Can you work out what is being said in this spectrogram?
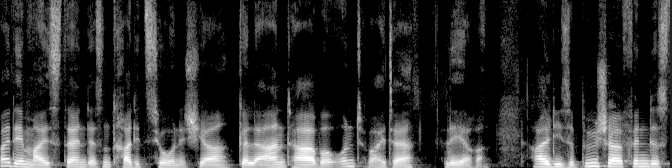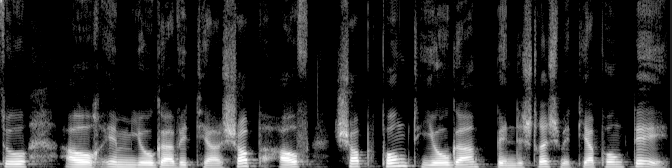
bei dem Meister, in dessen Tradition ich ja gelernt habe und weiter lehre. All diese Bücher findest du auch im Yoga Vidya Shop auf shop.yoga-vidya.de.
